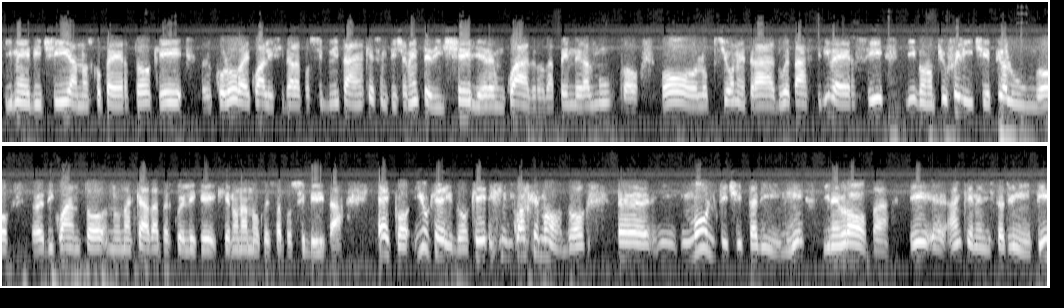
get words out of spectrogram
i medici hanno scoperto che eh, coloro ai quali si dà la possibilità anche semplicemente di scegliere un quadro da appendere al muro o l'opzione tra due pasti diversi vivono più felici e più a lungo eh, di quanto non accada per quelli che, che non hanno questa possibilità. Ecco, io credo che in qualche modo eh, molti cittadini in Europa e eh, anche negli Stati Uniti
